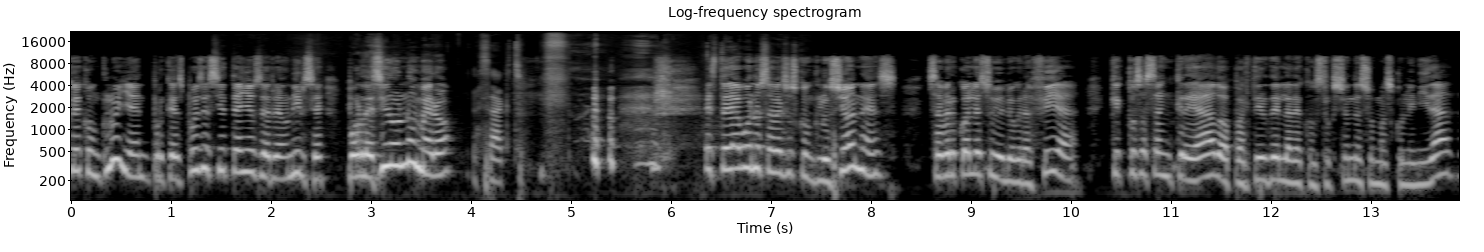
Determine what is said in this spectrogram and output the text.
qué concluyen, porque después de siete años de reunirse, por decir un número. Exacto. estaría bueno saber sus conclusiones, saber cuál es su bibliografía, qué cosas han creado a partir de la deconstrucción de su masculinidad.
